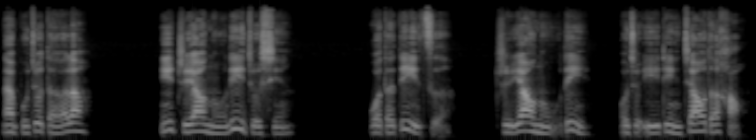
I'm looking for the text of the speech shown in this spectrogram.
那不就得了？你只要努力就行。我的弟子，只要努力，我就一定教得好。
